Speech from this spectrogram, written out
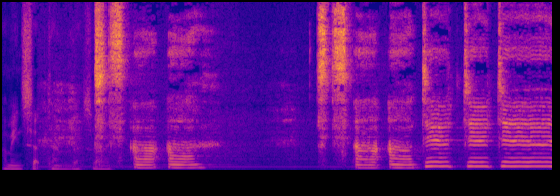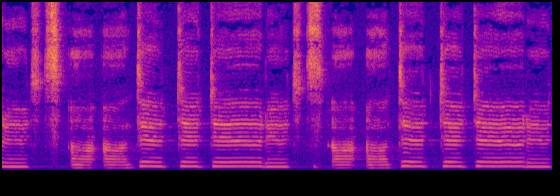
I mean September. Sorry. uh uh uh uh do do do do uh uh do do do do uh uh do do do do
